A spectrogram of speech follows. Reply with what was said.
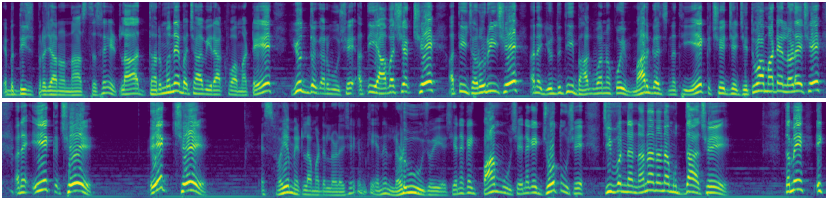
એ બધી જ પ્રજાનો નાશ થશે. એટલા ધર્મને બચાવી રાખવા માટે યુદ્ધ કરવું છે, અતિ આવશ્યક છે, અતિ જરૂરી છે અને યુદ્ધથી ભાગવાનો કોઈ માર્ગ જ નથી. એક છે જે જીતવા માટે લડે છે અને એક છે એક છે એ સ્વયં એટલા માટે લડે છે કેમ કે એને લડવું જોઈએ છે, એને કંઈક પામવું છે, એને કંઈક જોતું છે. જીવનના નાના નાના મુદ્દા છે. તમે એક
